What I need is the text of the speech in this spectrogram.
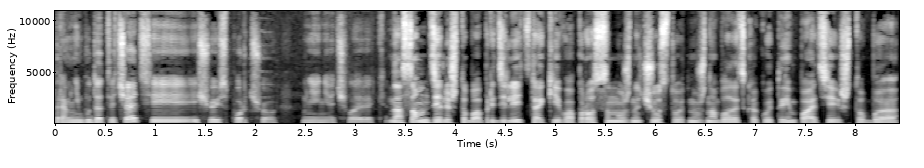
прям не буду отвечать и еще испорчу мнение о человеке. На самом деле, чтобы определить такие вопросы, нужно чувствовать, нужно обладать какой-то эмпатией, чтобы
